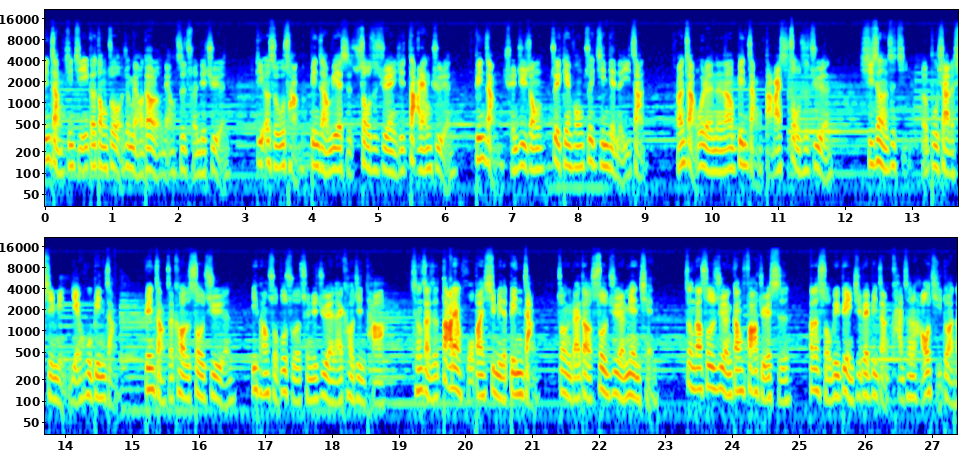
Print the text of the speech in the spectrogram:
兵长仅仅一个动作就秒掉了两只纯洁巨人。第二十五场，兵长 VS 兽之巨人以及大量巨人。兵长全剧中最巅峰、最经典的一战，团长为了能让兵长打败兽之巨人，牺牲了自己和部下的性命掩护兵长。兵长则靠着兽巨人一旁所部署的纯洁巨人来靠近他。承载着大量伙伴性命的兵长，终于来到兽巨人面前。正当兽之巨人刚发觉时，他的手臂便已经被兵长砍成了好几段。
